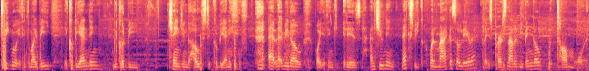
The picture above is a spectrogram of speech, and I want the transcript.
Tweet me what you think it might be. It could be ending. We could be changing the host. It could be anything. uh, let me know what you think it is. And tune in next week when Marcus O'Leary plays Personality Bingo with Tom Warren.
